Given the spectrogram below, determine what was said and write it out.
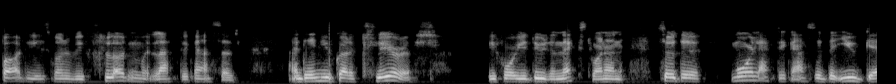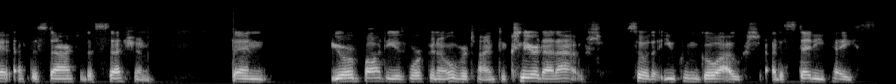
body is going to be flooding with lactic acid, and then you've got to clear it before you do the next one. And so the more lactic acid that you get at the start of the session, then your body is working overtime to clear that out so that you can go out at a steady pace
